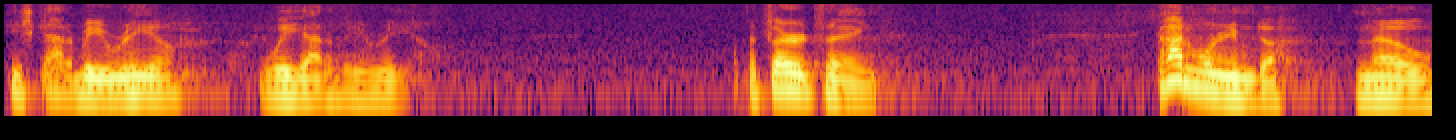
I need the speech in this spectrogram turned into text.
He's got to be real. We got to be real. The third thing, God wanted him to know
